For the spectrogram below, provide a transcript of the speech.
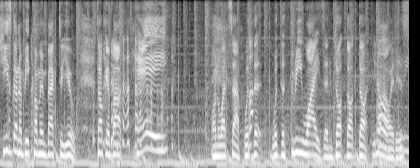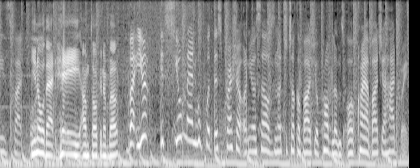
she's gonna be coming back to you. Talk about, hey, on WhatsApp with the with the three Y's and dot dot dot. You know oh, how it is. Please, fat boy. You know that hey I'm talking about. But you, it's you men who put this pressure on yourselves not to talk about your problems or cry about your heartbreak.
